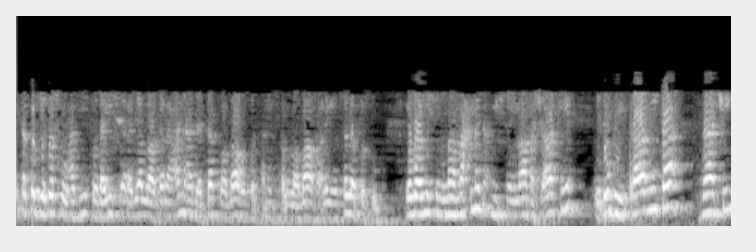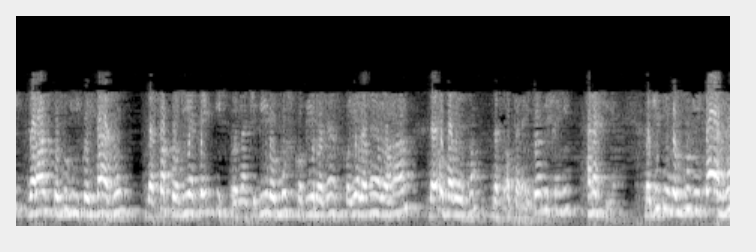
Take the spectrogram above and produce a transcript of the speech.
i također je došlo u hadisu od Aisha radijallahu ta'ala anha da je tako Allahu poslanik sallallahu alaihi wa sallam postup. I ovo je Ahmed, imama Ahmeda, mišljen imama Šafije i drugih pravnika, znači za razliku od drugih koji kažu da svako dijete isto, znači bilo muško, bilo žensko, jelo, ne jelo, nam, da je obavezno da se opere. I to je mišljenje Hanafija. Međutim, da drugi kažu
